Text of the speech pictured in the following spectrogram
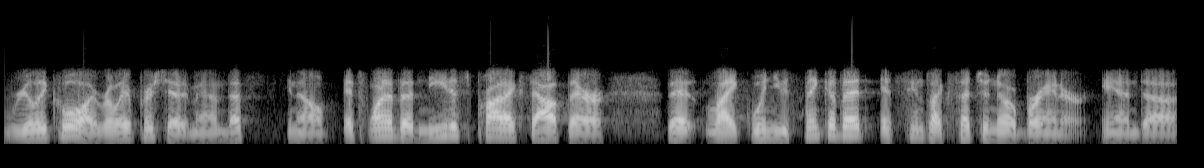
really cool. I really appreciate it, man. That's you know, it's one of the neatest products out there that like when you think of it, it seems like such a no-brainer. And uh,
